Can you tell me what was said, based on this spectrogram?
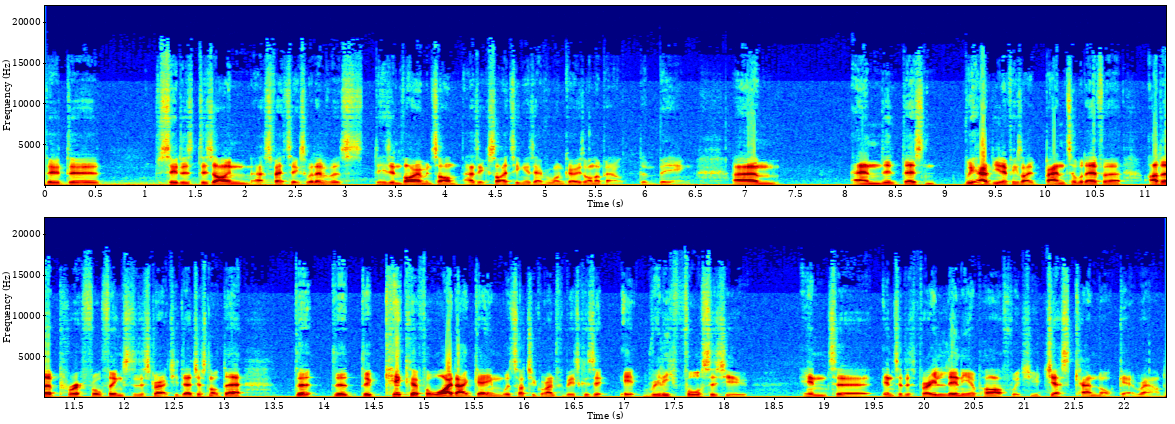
the the Suda's design aesthetics, whatever, but his environments aren't as exciting as everyone goes on about them being. Um, and there's we have you know things like banter, whatever, other peripheral things to distract you. They're just not there. The the the kicker for why that game was such a grind for me is because it, it really forces you into into this very linear path which you just cannot get round.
